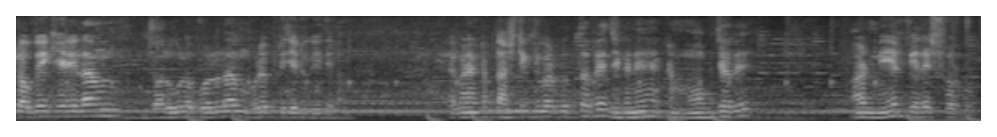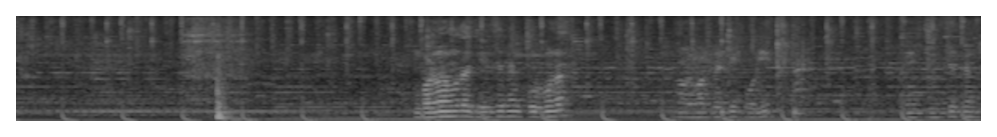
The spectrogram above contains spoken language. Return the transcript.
টক দই খেয়ে নিলাম, জলগুলো ভরলাম, ভরে ফ্রিজে ঢুকিয়ে দিলাম। এখন একটা প্লাস্টিক জোগাড় করতে হবে, যেখানে একটা মগ যাবে আর মেয়ের বেলের শরবত। গরমের মধ্যে জিন্স প্যান্ট পরবো না। নর্মাল প্যান্টই পরি জিন্স প্যান্ট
